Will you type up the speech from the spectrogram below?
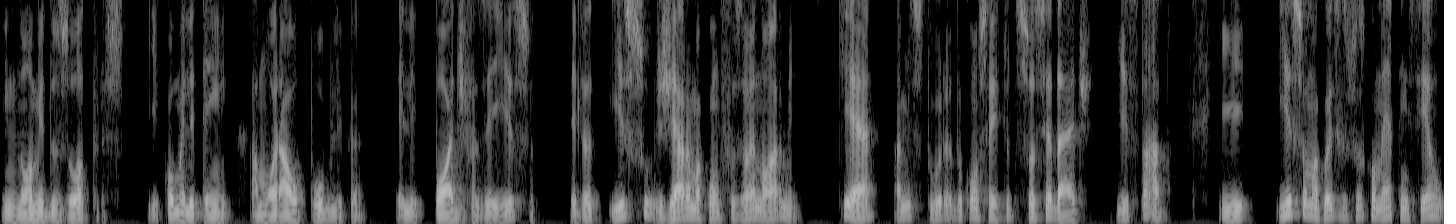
em nome dos outros e como ele tem a moral pública, ele pode fazer isso. Ele, isso gera uma confusão enorme, que é a mistura do conceito de sociedade e Estado. E isso é uma coisa que as pessoas cometem esse erro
